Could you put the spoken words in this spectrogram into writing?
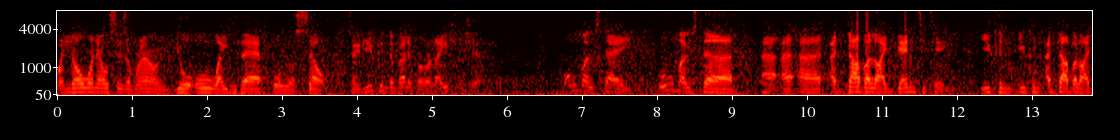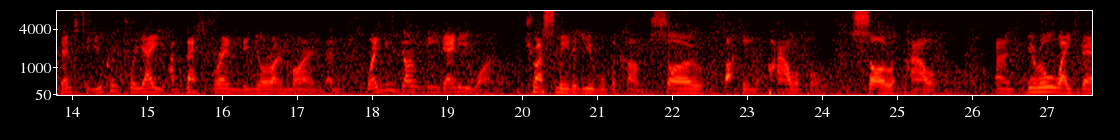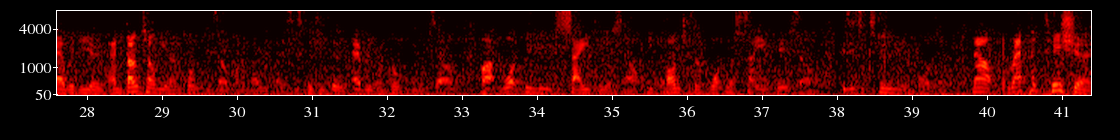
When no one else is around, you're always there for yourself. So if you can develop a relationship, almost a, almost a, a, a, a double identity, you can, you can, a double identity, you can create a best friend in your own mind. And when you don't need anyone, trust me that you will become so fucking powerful. So powerful. And you're always there with you. And don't tell me you don't talk to yourself on a daily basis, because you do. Everyone talks to themselves. But what do you say to yourself? Be conscious of what you're saying to yourself, because it's extremely important. Now, repetition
